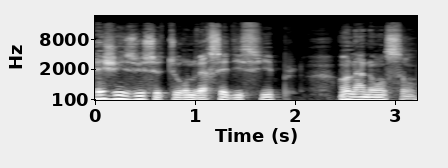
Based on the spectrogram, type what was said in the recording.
et Jésus se tourne vers ses disciples en annonçant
